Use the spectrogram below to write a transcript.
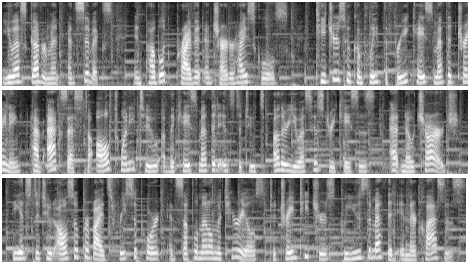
U.S. government, and civics in public, private, and charter high schools. Teachers who complete the free Case Method training have access to all 22 of the Case Method Institute's other U.S. history cases at no charge. The Institute also provides free support and supplemental materials to trained teachers who use the method in their classes.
